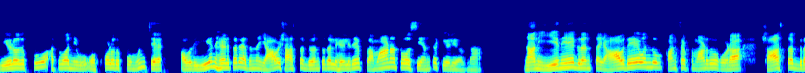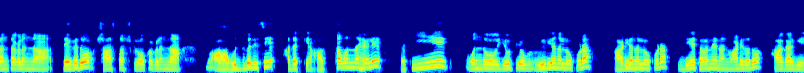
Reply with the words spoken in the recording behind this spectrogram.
ಹೇಳೋದಕ್ಕೂ ಅಥವಾ ನೀವು ಒಪ್ಕೊಳ್ಳೋದಕ್ಕೂ ಮುಂಚೆ ಅವರು ಏನು ಹೇಳ್ತಾರೆ ಅದನ್ನು ಯಾವ ಶಾಸ್ತ್ರ ಗ್ರಂಥದಲ್ಲಿ ಹೇಳಿದೆ ಪ್ರಮಾಣ ತೋರಿಸಿ ಅಂತ ಕೇಳಿ ಅವ್ರನ್ನ ನಾನು ಏನೇ ಗ್ರಂಥ ಯಾವುದೇ ಒಂದು ಕಾನ್ಸೆಪ್ಟ್ ಮಾಡಿದ್ರೂ ಕೂಡ ಶಾಸ್ತ್ರ ಗ್ರಂಥಗಳನ್ನ ತೆಗೆದು ಶಾಸ್ತ್ರ ಶ್ಲೋಕಗಳನ್ನ ಉದ್ಗರಿಸಿ ಅದಕ್ಕೆ ಅರ್ಥವನ್ನ ಹೇಳಿ ಪ್ರತಿ ಒಂದು ಯೂಟ್ಯೂಬ್ ವಿಡಿಯೋನಲ್ಲೂ ಕೂಡ, ಆಡಿಯೋನಲ್ಲೂ ಕೂಡ ಇದೇ ಥರನೇ ನಾನು ಮಾಡಿರೋದು. ಹಾಗಾಗಿ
